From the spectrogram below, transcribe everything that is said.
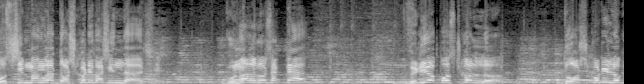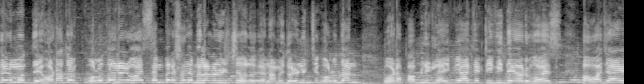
পশ্চিমবাংলার দশ কোটি বাসিন্দা আছে। কুণাল ঘোষ একটা ভিডিও পোস্ট করল। দশ কোটি লোকের মধ্যে হঠাৎ ওর কলদানের ভয়েস স্যাম্পেলের সাথে মেলানোর ইচ্ছে হলো কেন? আমি ধরে নিচ্ছি কলদান, ওটা পাবলিক লাইফে আছে টিভিতে ওর ভয়েস পাওয়া যায়,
